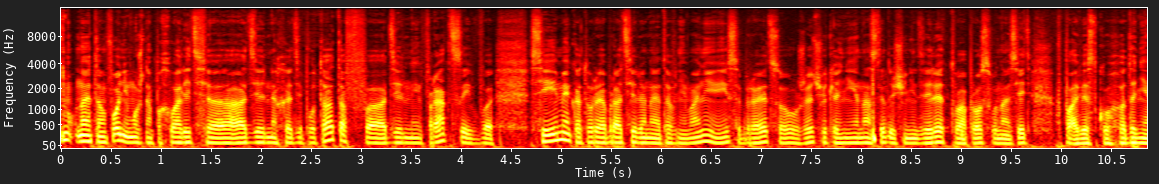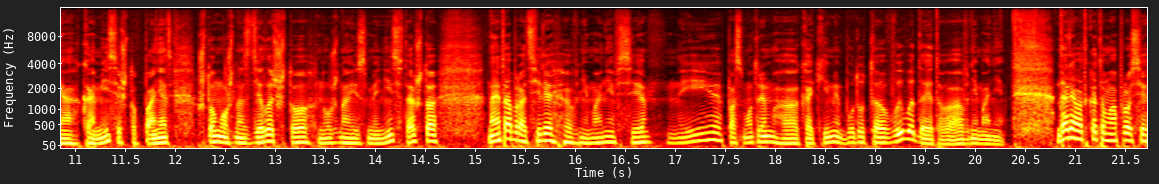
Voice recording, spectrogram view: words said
Ну, на этом фоне можно похвалить э, отдельных депутатов, отдельные фракции в Сейме, которые обратили на это внимание и собираются уже чуть ли не на следующей неделе этот вопрос выносить в повестку дня комиссии, чтобы понять, что можно сделать, что нужно изменить. Так что на это обратили внимание все. И посмотрим, э, какими будут выводы этого внимания. Далее в открытом вопросе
